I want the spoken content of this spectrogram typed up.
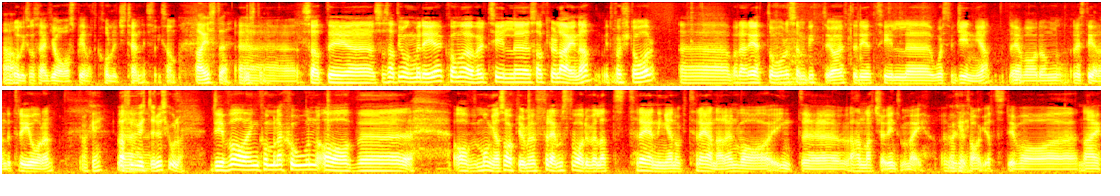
Ja. och liksom säga att jag har spelat college-tennis. Liksom. Ja, just det. Just det. Eh, Så, att det, så satte igång med det, kom över till eh, South Carolina mitt första år. Eh, var där i ett år och sen bytte jag efter det till eh, West Virginia. Det var de resterande tre åren. Okej. Varför eh, bytte du skola? Det var en kombination av, eh, av många saker men främst var det väl att träningen och tränaren var inte, han matchade inte med mig överhuvudtaget. Det var, eh, nej.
